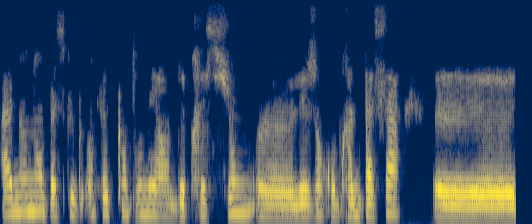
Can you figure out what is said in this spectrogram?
Ah non, non, parce que en fait, quand on est en dépression, euh, les gens comprennent pas ça euh,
